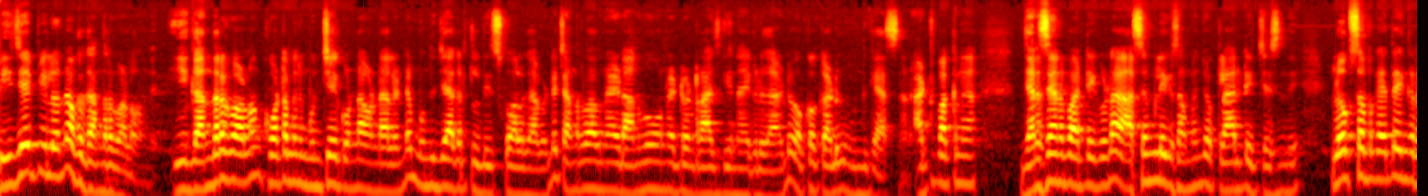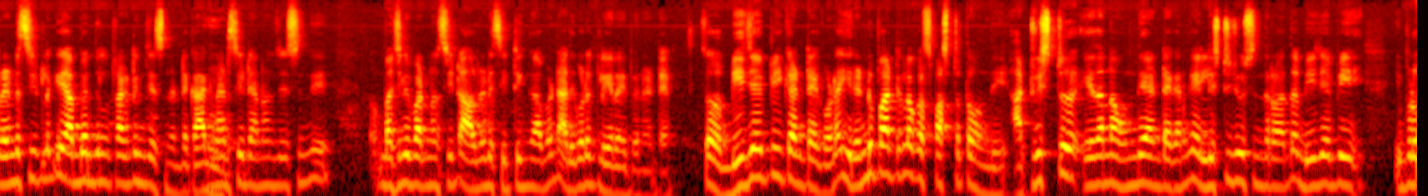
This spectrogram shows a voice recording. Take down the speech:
బీజేపీలోనే ఒక గందరగోళం ఉంది. ఈ గందరగోళం కూటమిని ముంచేయకుండా ఉండాలంటే ముందు జాగ్రత్తలు తీసుకోవాలి కాబట్టి చంద్రబాబు నాయుడు అనుభవం ఉన్నటువంటి రాజకీయ నాయకుడు కాబట్టి ఒక్కొక్క అడుగు ముందుకేస్తున్నాడు. అటు పక్కన జనసేన పార్టీ కూడా అసెంబ్లీకి సంబంధించి ఒక క్లారిటీ ఇచ్చేసింది. లోక్సభకి అయితే ఇంకా రెండు సీట్లకి అభ్యర్థులను ప్రకటించేసినట్టే కాకినాడ సీట్ అనౌన్స్ చేసింది మచిలీపట్నం సీట్ ఆల్రెడీ సిట్టింగ్ కాబట్టి అది కూడా క్లియర్ అయిపోయినట్టే. సో బీజేపీ కంటే కూడా ఈ రెండు పార్టీలో ఒక స్పష్టత ఉంది. ఆ ట్విస్ట్ ఏదన్నా ఉంది అంటే కనుక ఈ లిస్ట్ చూసిన తర్వాత బీజేపీ ఇప్పుడు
